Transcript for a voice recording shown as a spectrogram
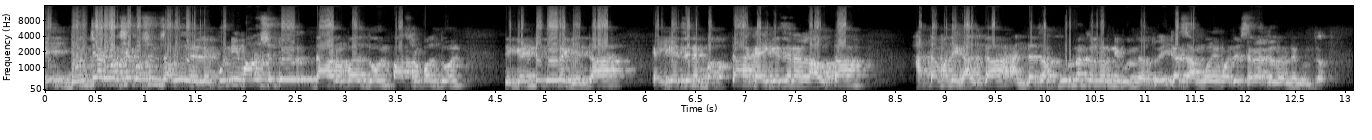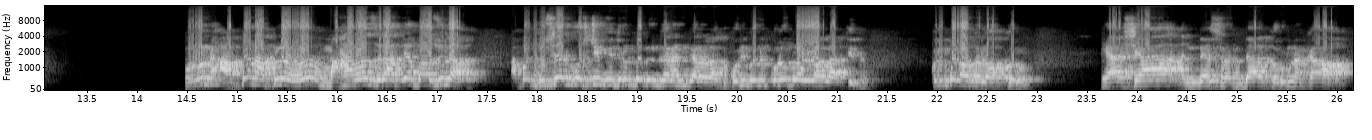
हे दोन चार वर्षापासून चालू झालेलं आहे. कोणी माणूस येतो दहा रुपयाला दोन पाच रुपयाला दोन ते गंडे दोरे घेता काही काही जण बघता काही काही जण लावता हातामध्ये घालता आणि त्याचा पूर्ण कलर निघून जातो. एकाच आंघोळीमध्ये सगळा कलर निघून जातो. म्हणून आपण आपलं महाराज राहत्या बाजूला आपण दुसऱ्याच गोष्टी विद्रुपीकरण करायला लागतो. कोणी कोणी कुलूप लावू लागला तिथं. कुलूप लावतो लॉक करून. ह्या अशा अंधश्रद्धा करू नका.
